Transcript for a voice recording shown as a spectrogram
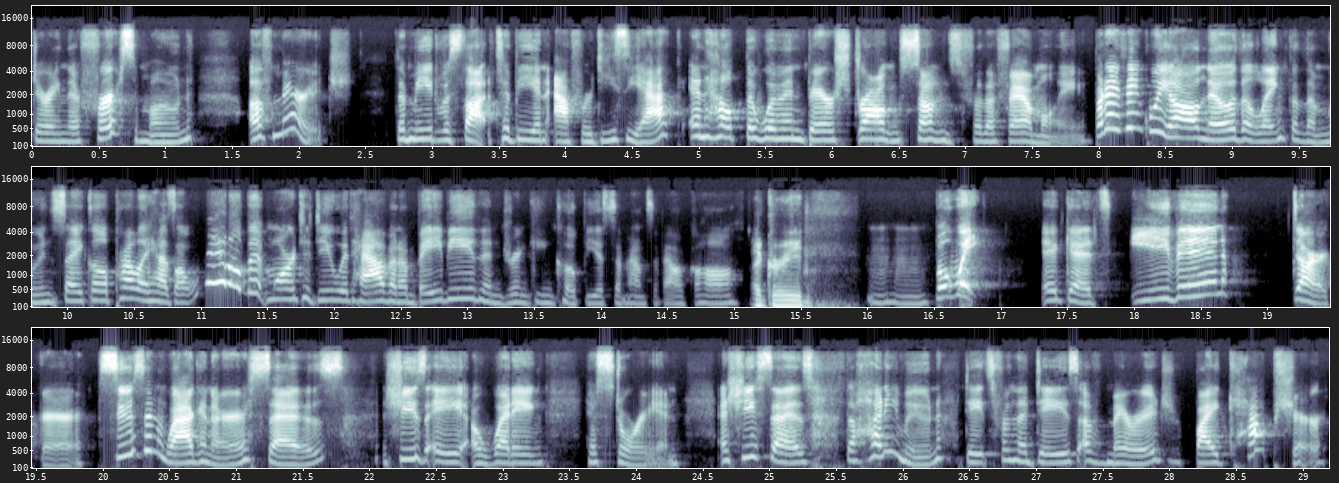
during their first moon of marriage. The mead was thought to be an aphrodisiac and help the women bear strong sons for the family. But I think we all know the length of the moon cycle probably has a little bit more to do with having a baby than drinking copious amounts of alcohol. Agreed. Mhm. But wait, it gets even darker. Susan Waggoner says she's a, a wedding historian, and she says the honeymoon dates from the days of marriage by capture.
